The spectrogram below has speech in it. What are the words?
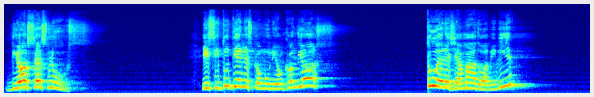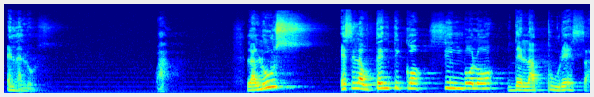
Dios es luz. Y si tú tienes comunión con Dios, tú eres llamado a vivir en la luz. La luz es el auténtico símbolo de la pureza.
